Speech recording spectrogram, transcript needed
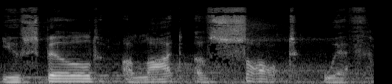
you've spilled a lot of salt with.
